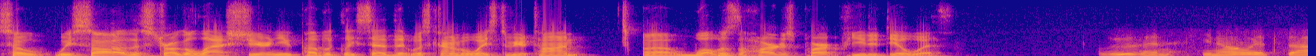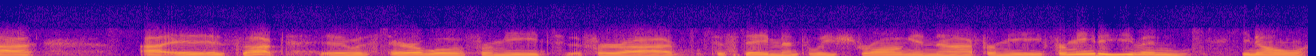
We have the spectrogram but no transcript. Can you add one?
So we saw the struggle last year, and you publicly said that was kind of a waste of your time. Uh, what was the hardest part for you to deal with? Losing. You know, it's uh, Uh, it, it sucked. It was terrible for me to, for uh, to stay mentally strong, and uh, for me for me to even you know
